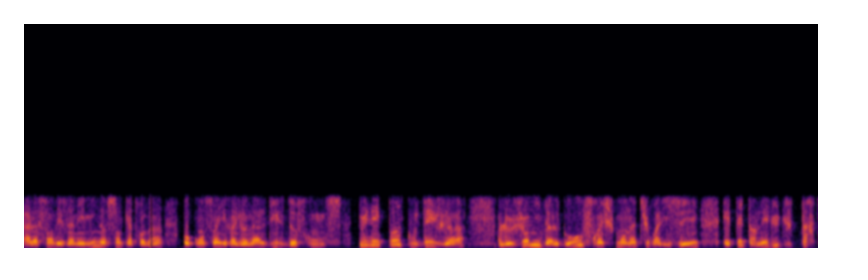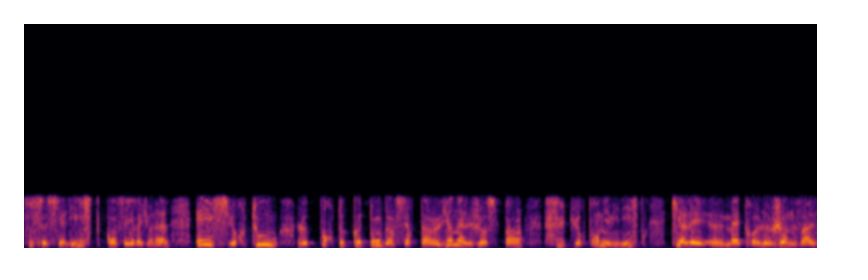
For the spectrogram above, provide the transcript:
à la fin des années 1980 au Conseil régional d'Île-de-France. Une époque où déjà le jeune Hidalgo, fraîchement naturalisé, était un élu du Parti socialiste, conseiller régional, et surtout le porte-coton d'un certain Lionel Jospin, futur Premier ministre, qui allait euh, mettre le jeune Valls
